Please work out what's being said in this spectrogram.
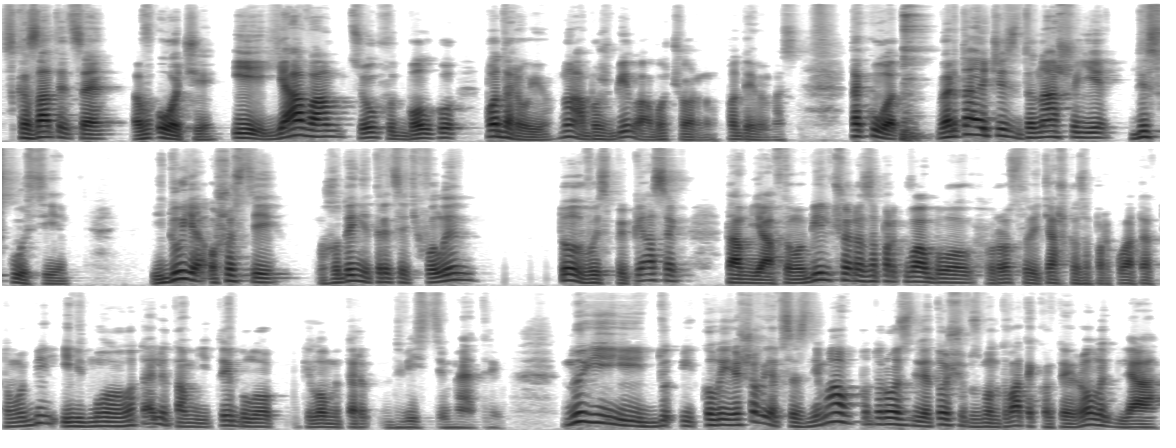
сказати це в очі. І я вам цю футболку подарую. Ну або ж білу, або чорну. Подивимось. Так от, вертаючись до нашої дискусії, йду я о 6 годині 30 хвилин до виспи Пясик. Там я автомобіль вчора запаркував, бо в Рославі тяжко запаркувати автомобіль, і від мого готелю там йти було кілометр 200 метрів. Ну і, і коли я йшов, я все знімав по дорозі для того, щоб змонтувати крутий ролик для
